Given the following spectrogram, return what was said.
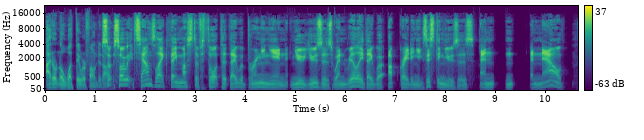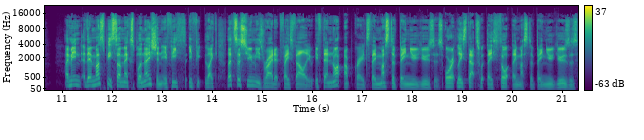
I don't know what they were founded so, on. So it sounds like they must have thought that they were bringing in new users when really they were upgrading existing users and and now I mean, there must be some explanation. If he, if he, like, let's assume he's right at face value. If they're not upgrades, they must have been new users, or at least that's what they thought they must have been new users.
